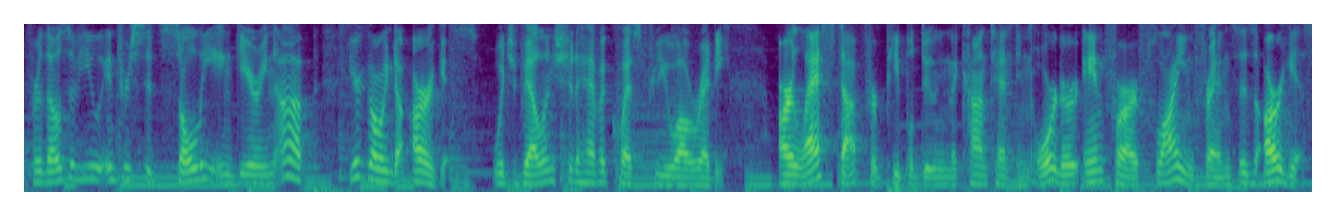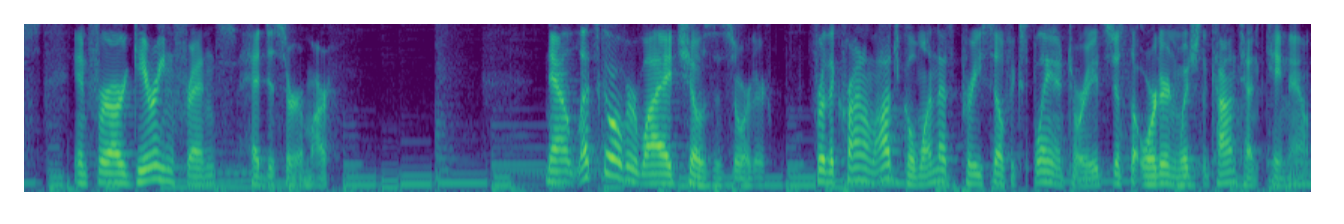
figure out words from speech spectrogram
For those of you interested solely in gearing up, you're going to Argus, which Velen should have a quest for you already. Our last stop for people doing the content in order, and for our flying friends, is Argus, and for our gearing friends, head to Suramar. Now, let's go over why I chose this order. For the chronological one, that's pretty self-explanatory, it's just the order in which the content came out.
